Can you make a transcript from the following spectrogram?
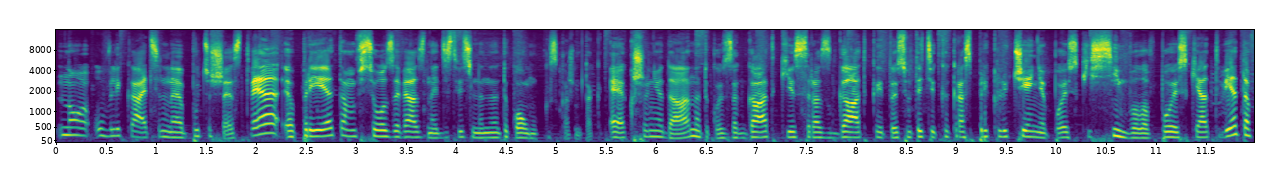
но увлекательное путешествие. Э, При этом все завязано действительно на таком, скажем так, экшене, да, на такой загадке с разгадкой. То есть вот эти как раз приключения, поиски символов, поиски ответов.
